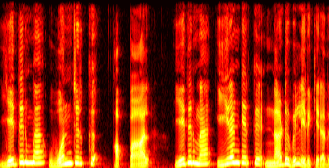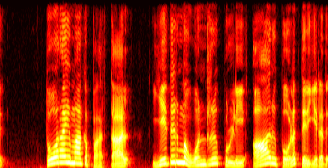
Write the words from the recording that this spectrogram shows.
எதிர்ம ஒன்றிற்கு அப்பால் எதிர்ம இரண்டிற்கு நடுவில் இருக்கிறது. தோராயமாக பார்த்தால் எதிர்ம ஒன்று புள்ளி ஆறு போல தெரிகிறது.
